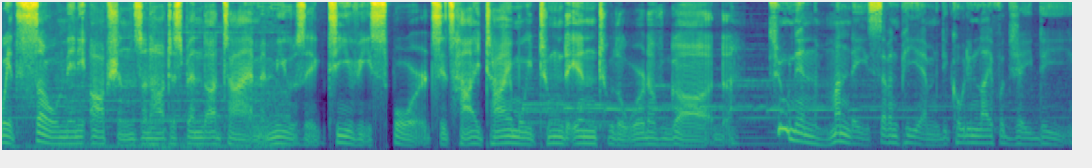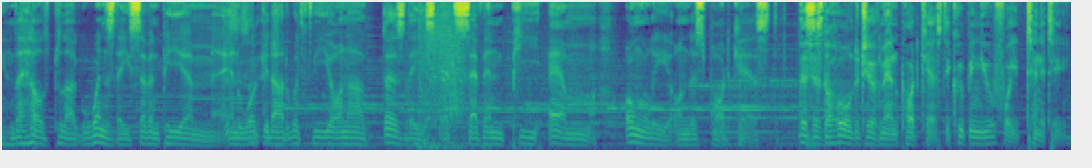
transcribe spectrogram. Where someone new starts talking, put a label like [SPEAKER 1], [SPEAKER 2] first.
[SPEAKER 1] With so many options on how to spend our time music, TV, sports, it's high time we tuned in to the Word of God. Tune in Monday 7 p.m. Decoding Life with JD, The Health Plug Wednesday 7 p.m. and Work It Out with Fiona Thursdays at 7 p.m. only on this podcast. This is the Whole Duty of Man podcast equipping you for eternity.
